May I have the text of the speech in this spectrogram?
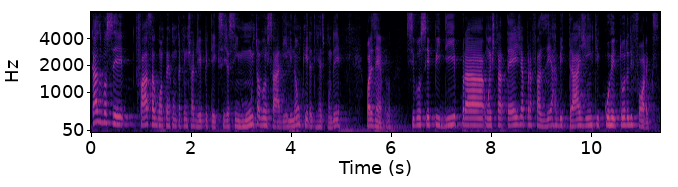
Caso você faça alguma pergunta aqui no chat GPT que seja assim muito avançada e ele não queira te responder, por exemplo, se você pedir para uma estratégia para fazer arbitragem entre corretora de forex,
